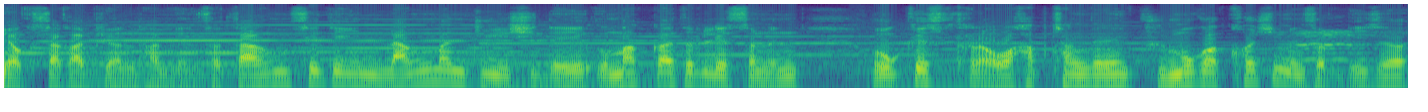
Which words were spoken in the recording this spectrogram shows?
역사가 변하면서 다음 세대인 낭만주의 시대의 음악가들에서는 오케스트라와 합창단의 규모가 커지면서 미사,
